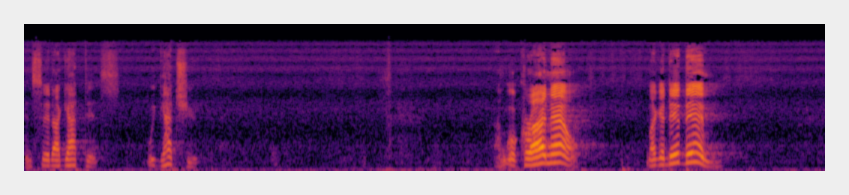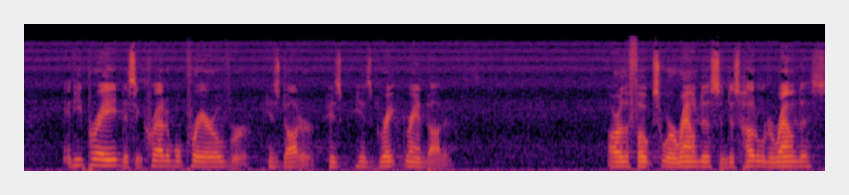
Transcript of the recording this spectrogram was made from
and said, I got this. We got you. I'm going to cry now, like I did then. And he prayed this incredible prayer over his daughter, his, his great granddaughter. Our other folks who were around us and just huddled around us.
